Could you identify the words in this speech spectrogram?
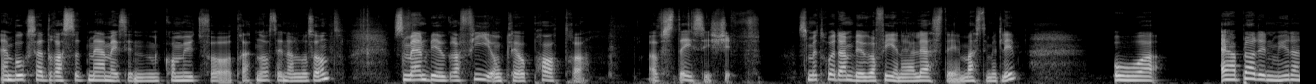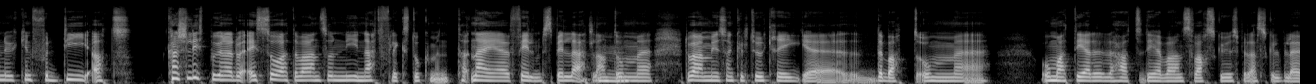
en bok som jeg har drasset med meg siden den kom ut for 13 år siden, eller noe sånt, som er en biografi om Kleopatra av Stacey Schiff. Som jeg tror er den biografien jeg har lest i mest i mitt liv. Og jeg har bladd i den mye denne uken fordi at Kanskje litt av at jeg så at det var en sånn ny Netflix-dokumentar Nei, eh, film, spille, et eller annet mm. om eh, Det var mye sånn kulturkrigdebatt om eh, om at de hadde hatt De var en svart skuespiller skulle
